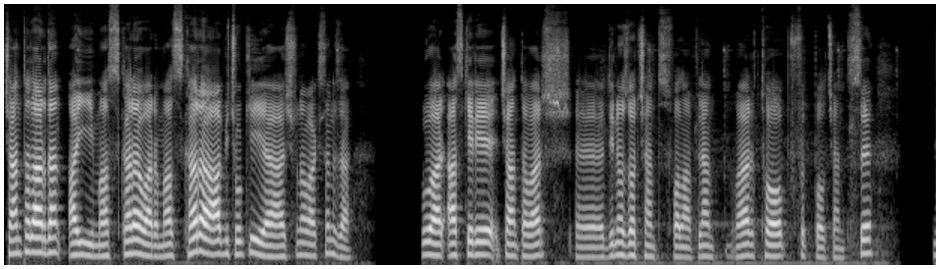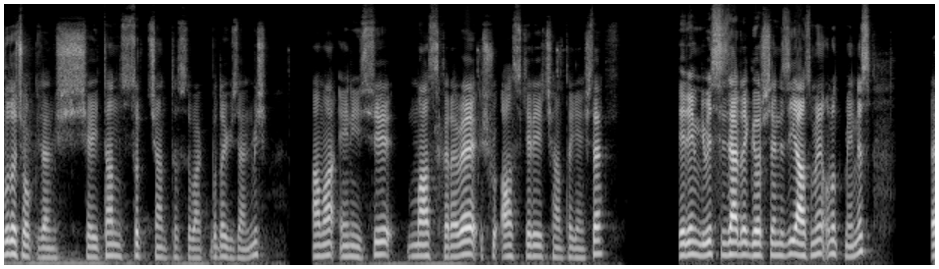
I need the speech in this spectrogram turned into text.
Çantalardan ay maskara var. Maskara abi çok iyi ya. Şuna baksanıza. Bu var. Askeri çanta var. Ee, dinozor çantası falan filan var. Top, futbol çantası. Bu da çok güzelmiş. Şeytan sırt çantası bak. Bu da güzelmiş. Ama en iyisi maskara ve şu askeri çanta gençler. Dediğim gibi sizler de görüşlerinizi yazmayı unutmayınız. Ee,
